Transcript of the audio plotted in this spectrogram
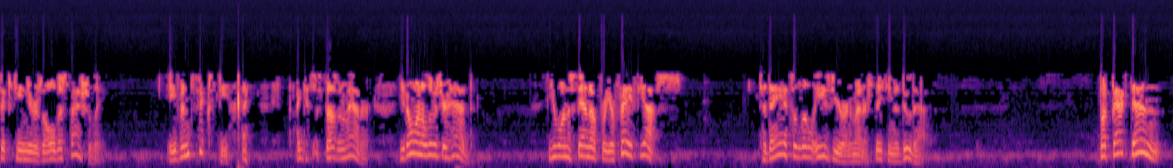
16 years old, especially. Even 60. I guess it doesn't matter. You don't want to lose your head. You want to stand up for your faith, yes. Today it's a little easier, in a manner of speaking, to do that. But back then,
